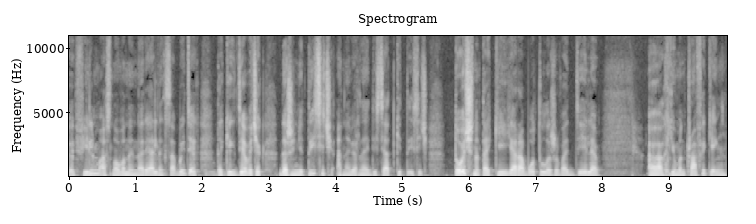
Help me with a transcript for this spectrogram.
э, фильм, основанный на реальных событиях. Mm-hmm. Таких девочек даже не тысяч, а, наверное, десятки тысяч. Точно такие. Я работала же в отделе uh, Human Trafficking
